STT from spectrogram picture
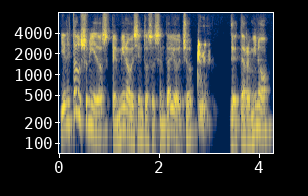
Y en Estados Unidos, en 1968, determinó,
